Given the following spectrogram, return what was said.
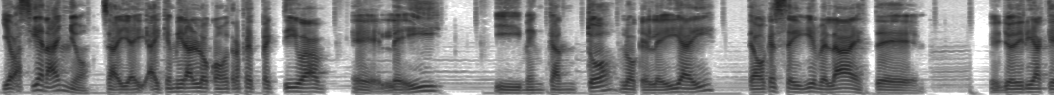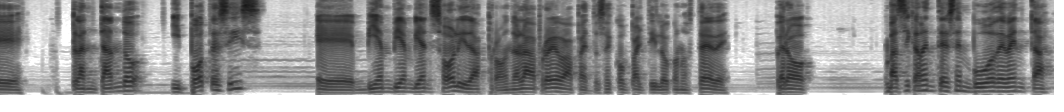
lleva 100 años. O sea, hay, hay que mirarlo con otra perspectiva. Eh, leí y me encantó lo que leí ahí. Tengo que seguir, ¿verdad? Este, yo diría que plantando hipótesis eh, bien, bien, bien sólidas, probando la prueba para entonces compartirlo con ustedes. Pero básicamente ese embudo de venta,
